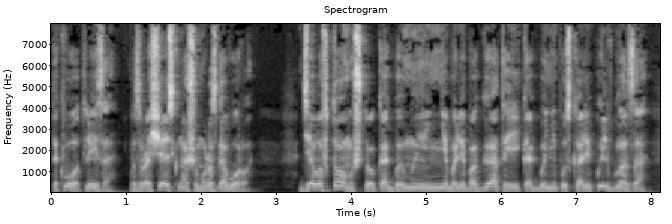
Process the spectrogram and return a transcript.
Так вот, Лиза, возвращаясь к нашему разговору. Дело в том, что как бы мы не были богаты и как бы не пускали пыль в глаза –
